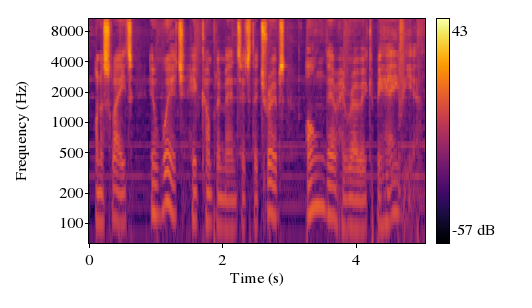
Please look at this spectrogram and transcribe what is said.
on a slate in which he complimented the troops on their heroic behavior.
